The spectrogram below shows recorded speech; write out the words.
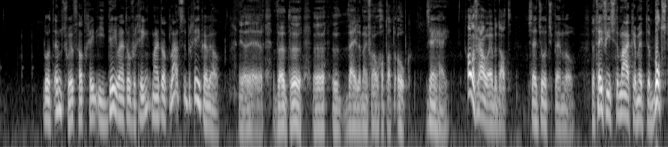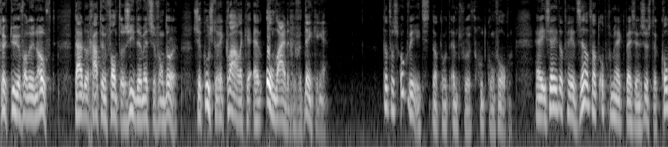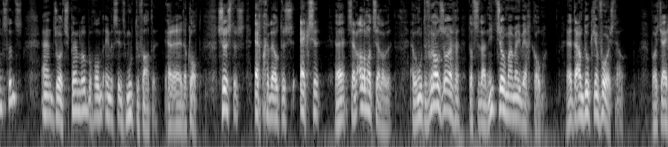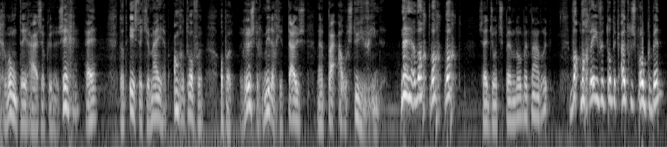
Lord Emsworth had geen idee waar het over ging, maar dat laatste begreep hij wel. Ja, we, we, uh, wijlen mijn vrouw had dat ook, zei hij. Alle vrouwen hebben dat, zei George Spenlow. Dat heeft iets te maken met de botstructuur van hun hoofd. Daardoor gaat hun fantasie er met ze vandoor. Ze koesteren kwalijke en onwaardige verdenkingen. Dat was ook weer iets dat Lord Emsworth goed kon volgen. Hij zei dat hij het zelf had opgemerkt bij zijn zuster Constance en George Spenlow begon enigszins moed te vatten. Ja, dat klopt. Zusters, echtgenotes, exen, hè, zijn allemaal hetzelfde. En we moeten vooral zorgen dat ze daar niet zomaar mee wegkomen. Daarom doe ik je een voorstel. Wat jij gewoon tegen haar zou kunnen zeggen, hè, dat is dat je mij hebt aangetroffen op een rustig middagje thuis met een paar oude studievrienden. Nee, wacht, wacht, wacht zei George Spenlow met nadruk. Wacht even tot ik uitgesproken ben.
